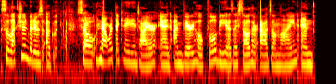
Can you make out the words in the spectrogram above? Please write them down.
selection but it was ugly. So now we're at the Canadian Tire and I'm very hopeful because I saw their ads online and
